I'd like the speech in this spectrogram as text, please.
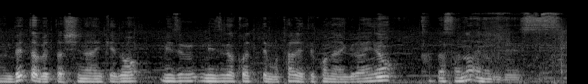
ベタベタしないけど水水がこうやっても垂れてこないぐらいの硬さの絵の具です。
